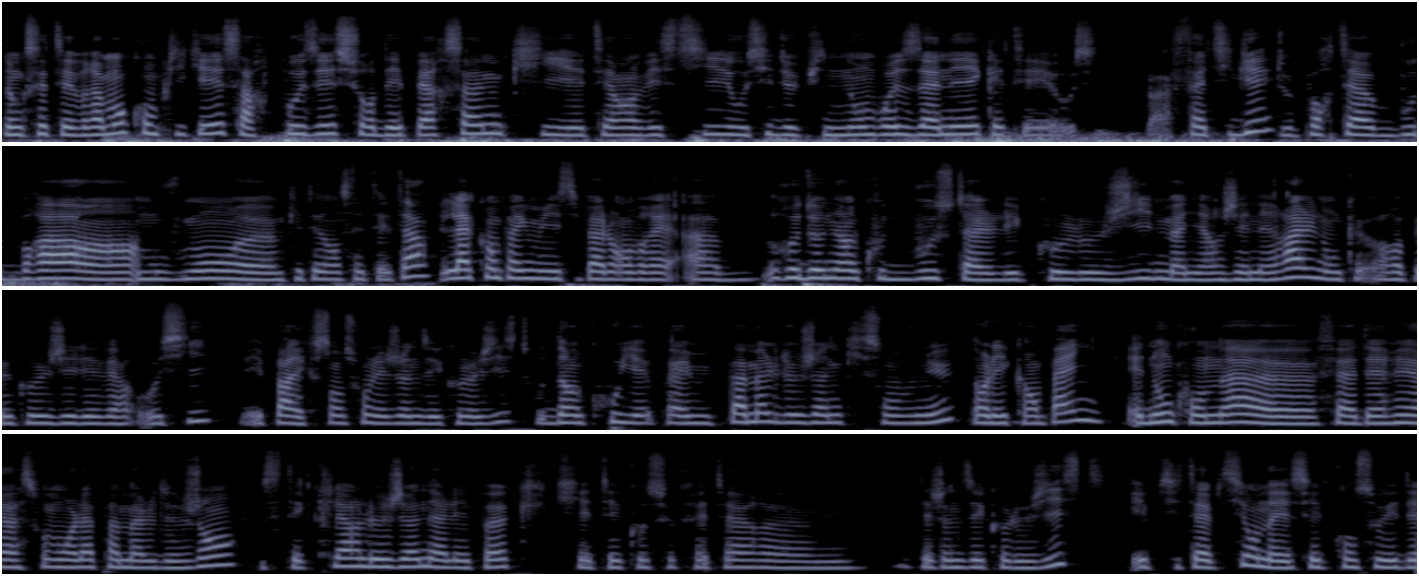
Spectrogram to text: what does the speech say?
Donc c'était vraiment compliqué. Ça reposait sur des personnes qui étaient investies aussi depuis de nombreuses années, qui étaient aussi bah, fatiguées de porter à bout de bras un, mouvement qui était dans cet état. La campagne municipale, en vrai, a redonné un coup de boost à l'écologie de manière générale, donc Europe Écologie Les Verts aussi, et par extension les jeunes écologistes, où d'un coup il y a quand même eu pas mal de jeunes qui sont venus dans les campagnes, et donc on a euh, fait adhérer à ce moment-là pas mal de gens. C'était Claire Lejeune à l'époque qui était co-secrétaire euh, des jeunes écologistes, et petit à petit on a essayé de consolider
